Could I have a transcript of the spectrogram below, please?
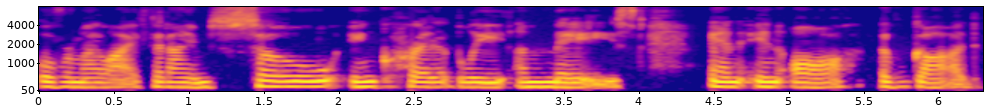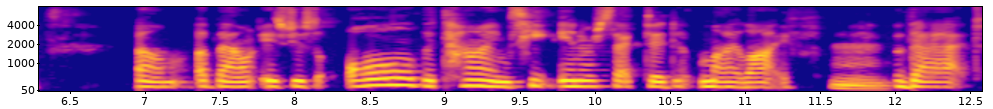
over my life that I am so incredibly amazed and in awe of God um, about is just all the times he intersected my life Mm. that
